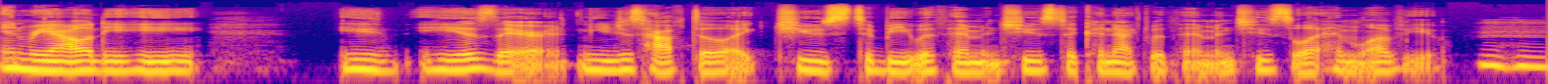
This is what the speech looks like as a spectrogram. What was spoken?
in reality he he he is there. You just have to like choose to be with him and choose to connect with him and choose to let him love you. Mm-hmm.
